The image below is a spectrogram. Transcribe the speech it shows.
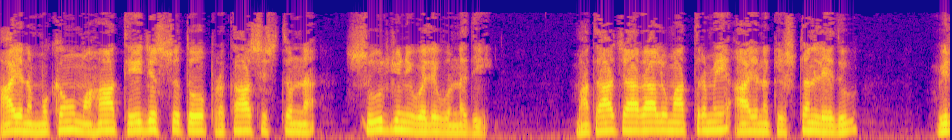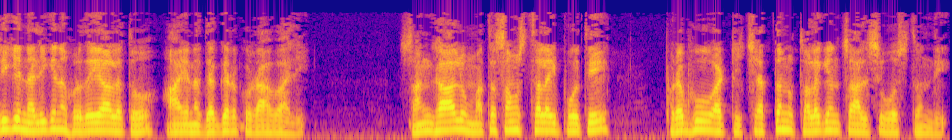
ఆయన ముఖం మహా తేజస్సుతో ప్రకాశిస్తున్న సూర్యుని వలి ఉన్నది. మతాచారాలు మాత్రమే ఆయనకిష్టం లేదు. విరిగి నలిగిన హృదయాలతో ఆయన దగ్గరకు రావాలి. సంఘాలు మత సంస్థలైపోతే ప్రభు అట్టి చెత్తను తొలగించాల్సి వస్తుంది.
